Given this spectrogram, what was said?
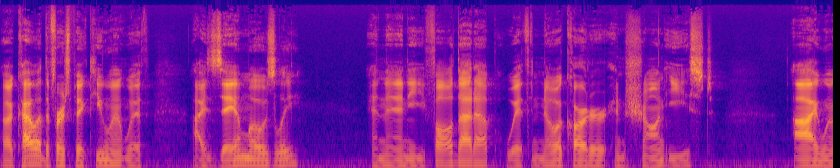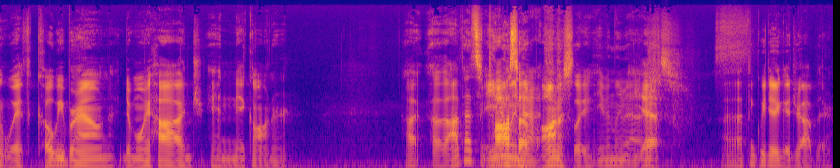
uh, Kyle had the first pick. He went with Isiaih Mosley, and then he followed that up with Noah Carter and Sean East. I went with Kobe Brown, D'Moi Hodge, and Nick Honor. I, uh, that's a toss up, honestly. Evenly matched. Yes, I I think we did a good job there.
